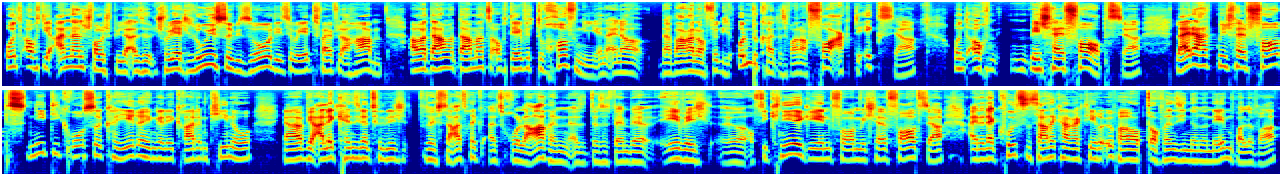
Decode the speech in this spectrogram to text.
Und auch die anderen Schauspieler, also Juliette Lewis sowieso, die ist über jeden Zweifel erhaben, aber da, damals auch David Duchovny in einer, da war er noch wirklich unbekannt, das war noch vor Akte X, ja, und auch Michelle Forbes, ja. Leider hat Michelle Forbes nie die große Karriere hingelegt, gerade im Kino, ja, wir alle kennen sie natürlich durch Star Trek als Rollarin, also das ist, wenn wir ewig äh, auf die Knie gehen vor Michelle Forbes, ja, einer der coolsten Star Trek Charaktere überhaupt, auch wenn sie nur eine Nebenrolle war.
